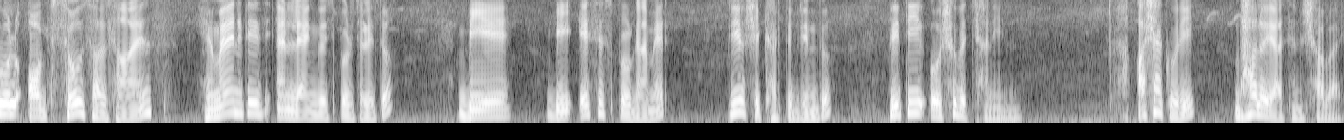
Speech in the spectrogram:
school of social science humanities and language পরিচালিত বিএ বিএসএস প্রোগ্রামের প্রিয় শিক্ষার্থীবৃন্দ প্রীতি ও শুভেচ্ছা নিন। আশা করি ভালোই আছেন সবাই।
